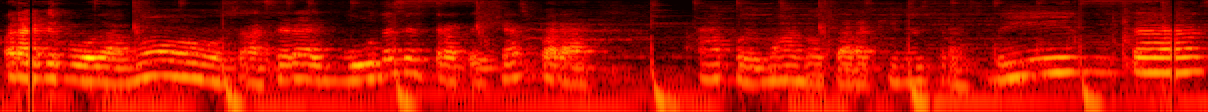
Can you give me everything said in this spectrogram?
Para que podamos hacer algunas estrategias para, ah, podemos anotar aquí nuestras ventas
